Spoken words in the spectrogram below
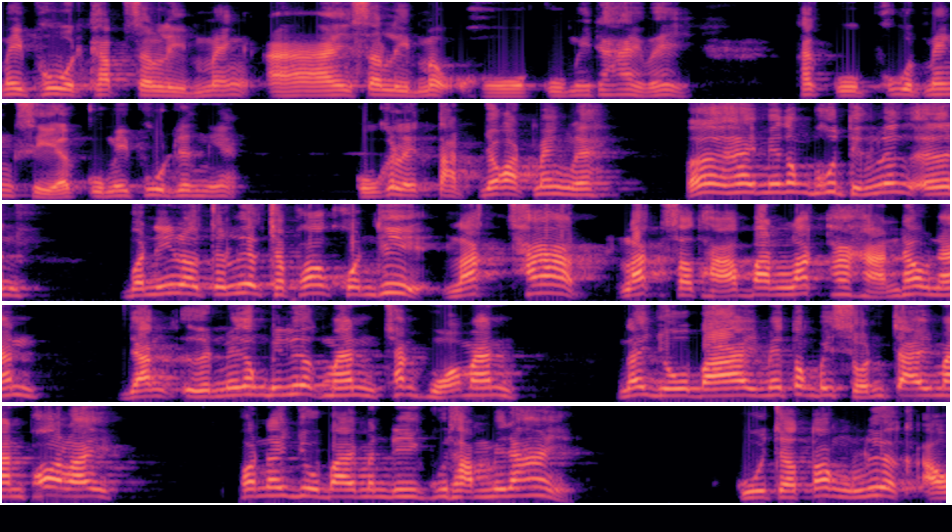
ไม่พูดครับสลิมแม่งอายสลิมแม่งโอ้โหกูไม่ได้เว้ยถ้ากูพูดแม่งเสียกูไม่พูดเรื่องเนี้ยกูก็เลยตัดยอดแม่งเลยเออเฮ้ยไม่ต้องพูดถึงเรื่องอื่นวันนี้เราจะเลือกเฉพาะคนที่รักชาติ รักสถาบันรักทหารเท่านั้น อย่างอื่นไม่ต้องไปเลือกมัน ช่างหัวมัน นโยบายไม่ต้องไปสนใจมันเพราะอะไร เพราะนโยบายมันดีกูทำไม่ได้ กูจะต้องเลือกเอา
